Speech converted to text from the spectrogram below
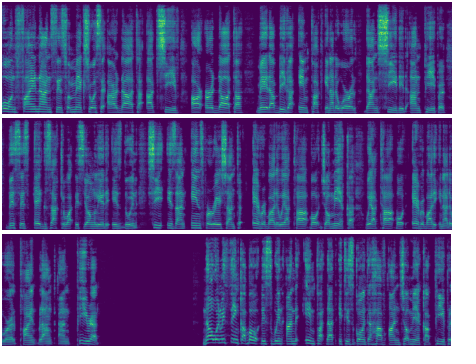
own finances to make sure say our daughter achieve or her daughter made a bigger impact in the world than she did and people. This is exactly what this young lady is doing. She is an inspiration to everybody. We are talking about jamaica. We are talking about everybody in the world point blank and period now, when we think about this win and the impact that it is going to have on Jamaica people,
